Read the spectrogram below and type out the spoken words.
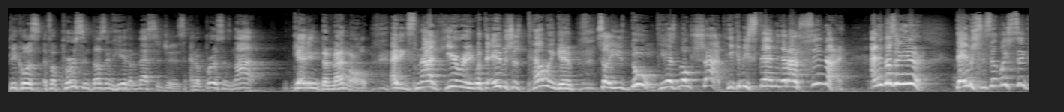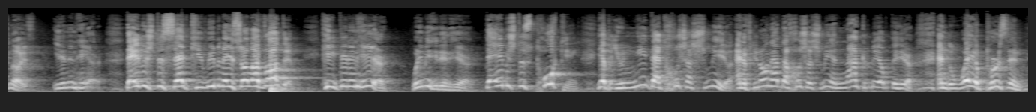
Because if a person doesn't hear the messages, and a person's not getting the memo, and he's not hearing what the Abish is telling him, so he's doomed. He has no shot. He could be standing at Har Sinai, and he doesn't hear. The Abish said, Signov. He didn't hear. The Abish said, Ki libene Yisrael avodim. He didn't hear. What do you mean he didn't hear? The Abish is talking. Yeah, but you need that chush. And if you don't have that chush you're not going to be able to hear. And the way a person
